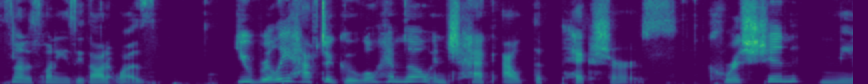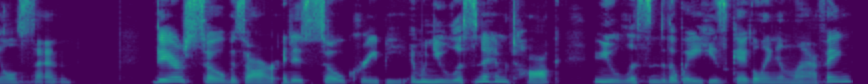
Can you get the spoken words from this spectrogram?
It's not as funny as he thought it was. You really have to Google him though and check out the pictures. Christian Nielsen. They are so bizarre. It is so creepy. And when you listen to him talk and you listen to the way he's giggling and laughing,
